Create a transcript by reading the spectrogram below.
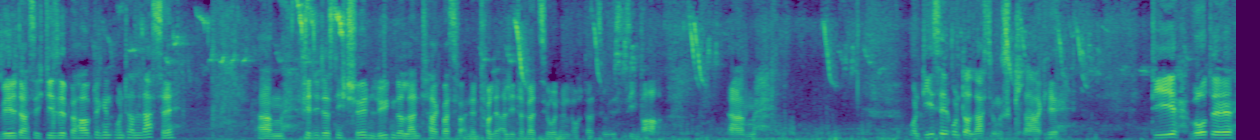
will, dass ich diese Behauptungen unterlasse. Ähm, findet ihr das nicht schön? Lügender Landtag, was für eine tolle Alliteration und noch dazu ist sie wahr. Ähm, und diese Unterlassungsklage, die wurde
